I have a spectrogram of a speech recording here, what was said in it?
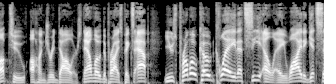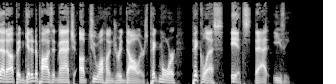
up to $100. Download the Prize Picks app. Use promo code CLAY, that's C L A Y, to get set up and get a deposit match up to $100. Pick more, pick less. It's that easy.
